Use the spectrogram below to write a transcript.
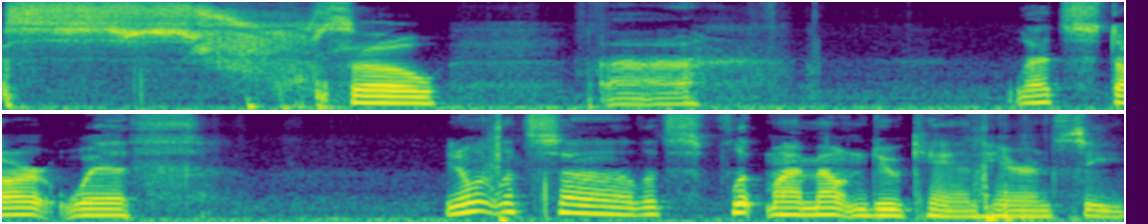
So, uh, let's start with you know what? Let's uh let's flip my Mountain Dew can here and see.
